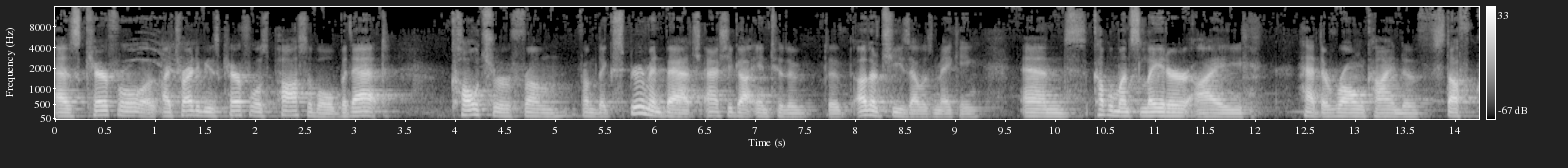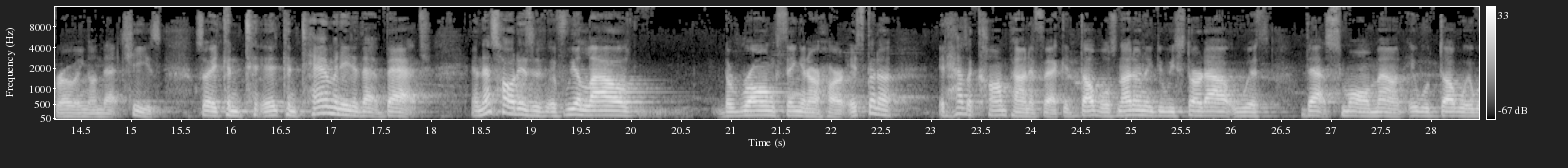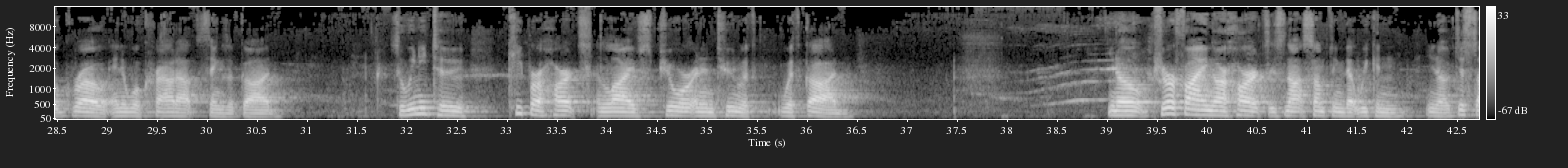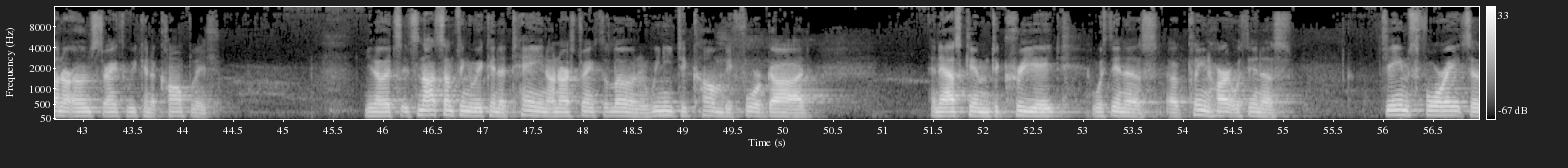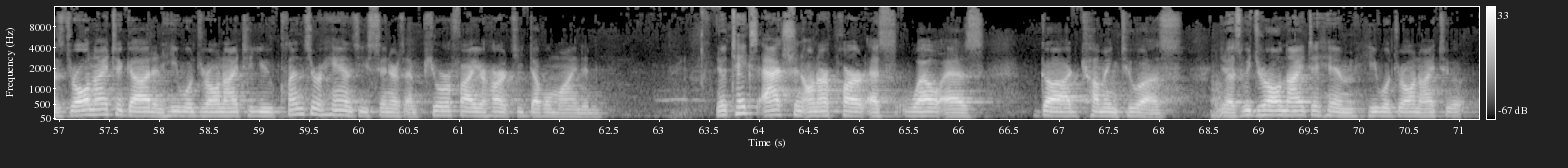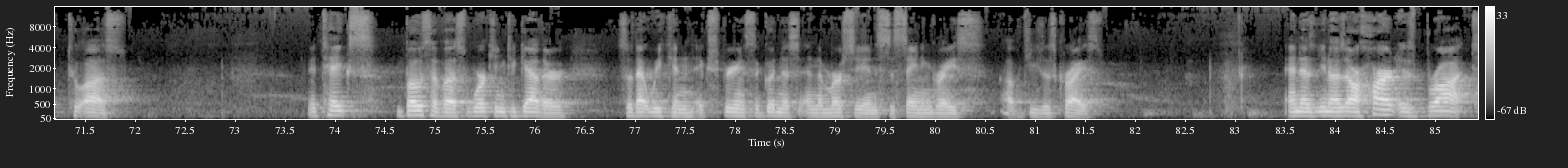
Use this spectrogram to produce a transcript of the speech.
as careful, I tried to be as careful as possible, but that culture from, from the experiment batch actually got into the, the other cheese I was making. And a couple months later, I had the wrong kind of stuff growing on that cheese. So it, cont- it contaminated that batch. And that's how it is if, if we allow the wrong thing in our heart. It's going to, it has a compound effect. It doubles. Not only do we start out with that small amount, it will double, it will grow, and it will crowd out the things of God. So we need to keep our hearts and lives pure and in tune with, with God. You know, purifying our hearts is not something that we can, you know, just on our own strength we can accomplish. You know, it's, it's not something we can attain on our strength alone, and we need to come before God and ask Him to create within us a clean heart within us. James 4 8 says, Draw nigh to God, and He will draw nigh to you. Cleanse your hands, ye sinners, and purify your hearts, ye double minded. You know, it takes action on our part as well as God coming to us. You know, as we draw nigh to Him, He will draw nigh to, to us. It takes both of us working together so that we can experience the goodness and the mercy and sustaining grace of Jesus Christ. And as you know, as our heart is brought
